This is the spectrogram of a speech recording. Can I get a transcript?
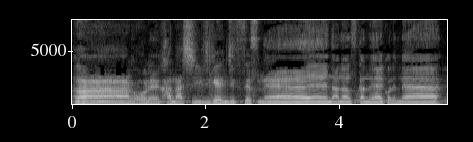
あー、これ悲しい現実ですね。何なんすかね、これね。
